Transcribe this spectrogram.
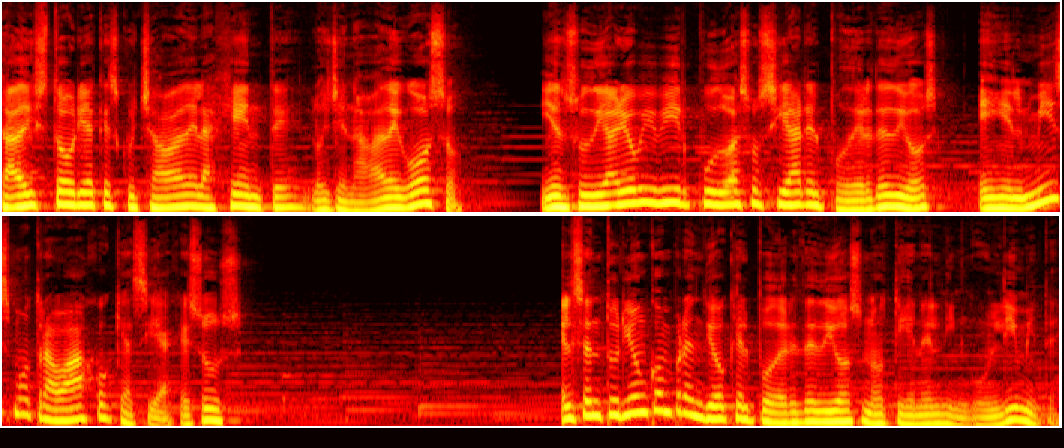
Cada historia que escuchaba de la gente lo llenaba de gozo, y en su diario vivir pudo asociar el poder de Dios en el mismo trabajo que hacía Jesús. El centurión comprendió que el poder de Dios no tiene ningún límite,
